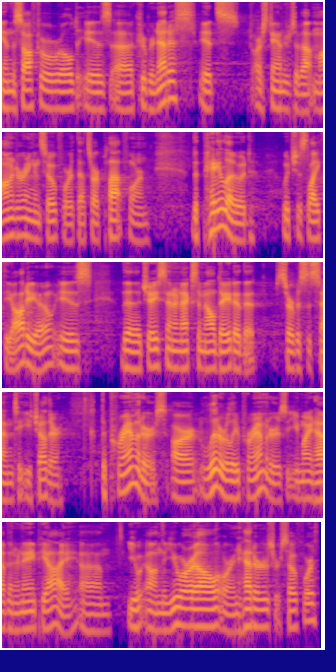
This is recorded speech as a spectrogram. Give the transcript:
in the software world is uh, Kubernetes. It's our standards about monitoring and so forth. That's our platform. The payload, which is like the audio, is the JSON and XML data that services send to each other. The parameters are literally parameters that you might have in an API um, you, on the URL or in headers or so forth.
